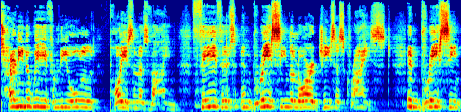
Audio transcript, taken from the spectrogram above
turning away from the old poisonous vine. Faith is embracing the Lord Jesus Christ, embracing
